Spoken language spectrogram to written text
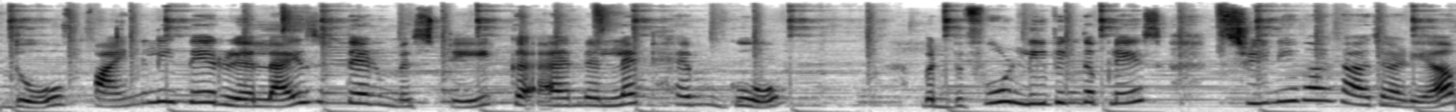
Though finally they realized their mistake and let him go, but before leaving the place, Srinivas Acharya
